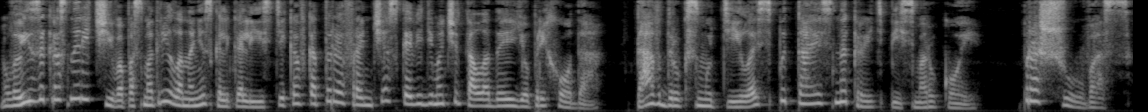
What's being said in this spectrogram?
Луиза красноречиво посмотрела на несколько листиков, которые Франческа, видимо, читала до ее прихода. Та вдруг смутилась, пытаясь накрыть письма рукой. «Прошу вас».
